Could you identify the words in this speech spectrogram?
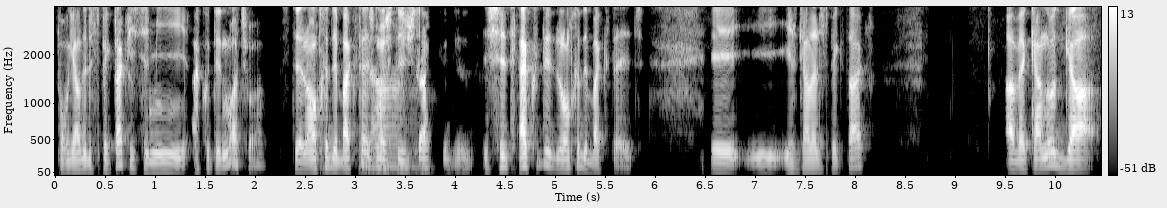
pour regarder le spectacle, il s'est mis à côté de moi, tu vois. C'était l'entrée des backstage. Moi, j'étais juste à côté de, j'étais à côté de l'entrée des backstage. Et il, regardait le spectacle avec un autre gars.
